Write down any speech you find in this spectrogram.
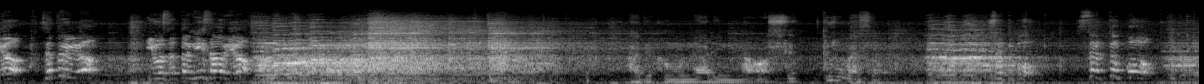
よセットルよ今セット兄さんよ adecomunare in no, se tu dovessi... Sette po', sette po'!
